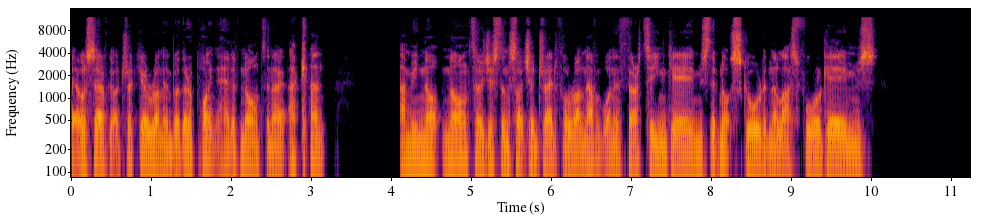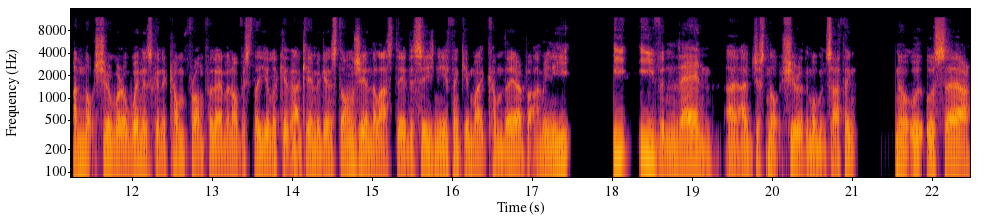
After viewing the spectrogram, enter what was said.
Auxerre have got a trickier running, but they're a point ahead of Nantes, and I, I can't I mean, not Nantes are just on such a dreadful run. They haven't won in 13 games. They've not scored in the last four games. I'm not sure where a win is going to come from for them. And obviously, you look at that game against Angers in the last day of the season, you think it might come there. But I mean, he, he, even then, I, am just not sure at the moment. So I think, you know, Auxerre,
